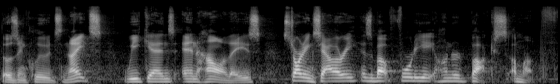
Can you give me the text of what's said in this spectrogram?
Those includes nights, weekends, and holidays. Starting salary is about 4,800 bucks a month.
